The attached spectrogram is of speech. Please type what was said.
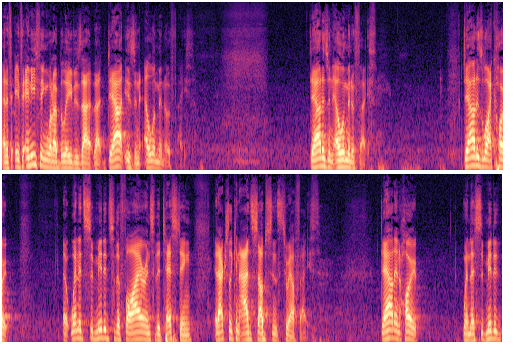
And if, if anything, what I believe is that, that doubt is an element of faith. Doubt is an element of faith. Doubt is like hope. Uh, when it's submitted to the fire and to the testing, it actually can add substance to our faith. Doubt and hope, when they're submitted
